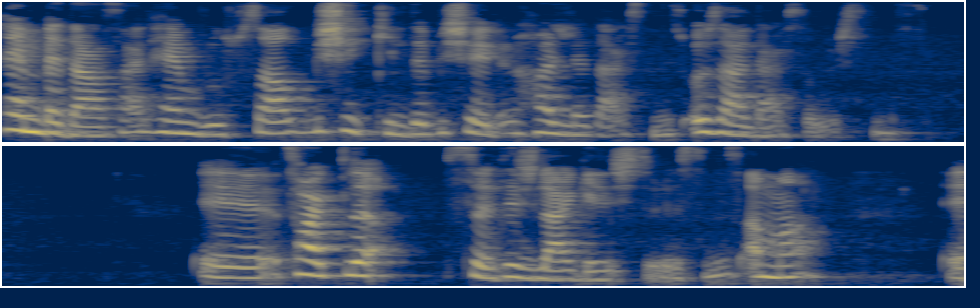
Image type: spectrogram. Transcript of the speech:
hem bedensel hem ruhsal bir şekilde bir şeyleri halledersiniz. Özel ders alırsınız. E, farklı stratejiler geliştirirsiniz ama e,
